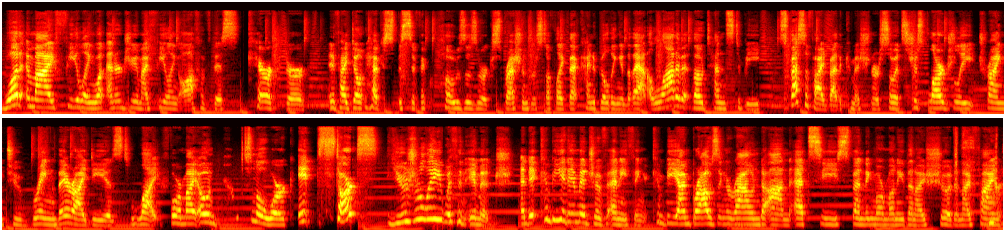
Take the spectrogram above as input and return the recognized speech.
what am I feeling? What energy am I feeling off of this character? If I don't have specific poses or expressions or stuff like that, kind of building into that. A lot of it, though, tends to be specified by the commissioner. So it's just largely trying to bring their ideas to life. For my own personal work, it starts usually with an image, and it can be an image of anything. It can be I'm browsing around on Etsy, spending more money than I should, and I find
